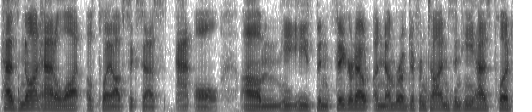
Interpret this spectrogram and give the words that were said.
has not had a lot of playoff success at all. Um, he, he's been figured out a number of different times, and he has put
